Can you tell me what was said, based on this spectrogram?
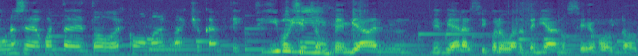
uno se da cuenta de todo, es como más, más chocante. Sí, pues Sí. y eso me enviaban, me enviaban al psicólogo cuando tenía, no sé, pues unos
